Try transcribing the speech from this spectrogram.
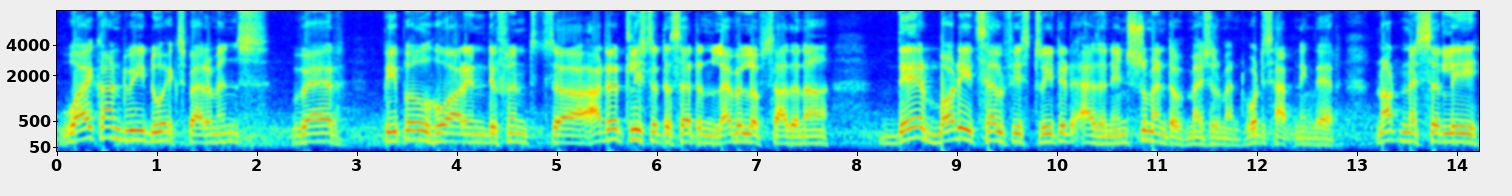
why can't we do experiments where people who are in different… Uh, at, at least at a certain level of sadhana, their body itself is treated as an instrument of measurement, what is happening there. Not necessarily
